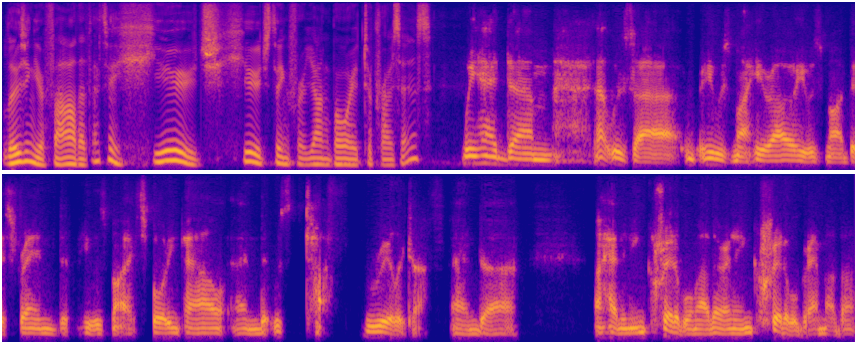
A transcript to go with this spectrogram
losing your father, that's a huge, huge thing for a young boy to process. We had, um, that was, uh, he was my hero. He was my best friend. He was my sporting pal. And it was tough, really tough. And uh, I had an incredible mother and an incredible grandmother.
